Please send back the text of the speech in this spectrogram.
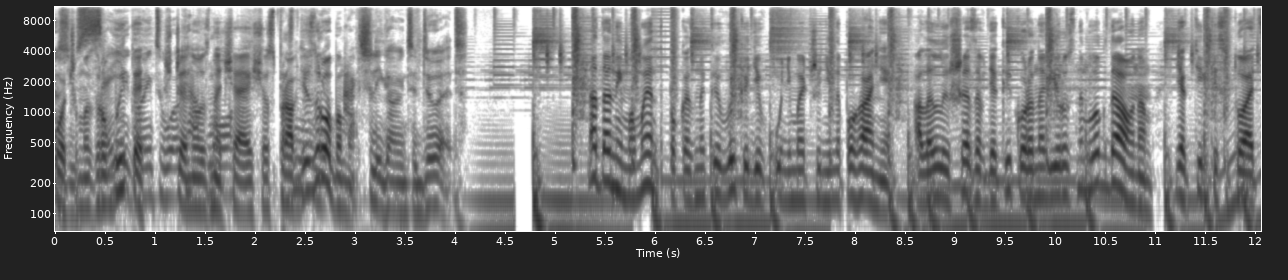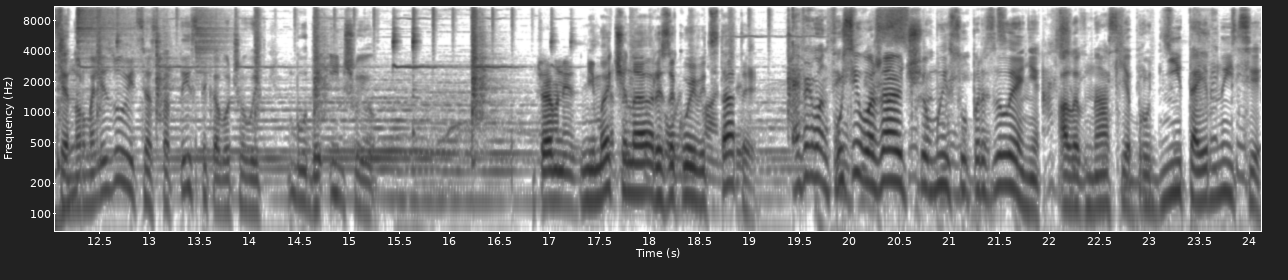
Хочемо зробити, ще не означає, що справді зробимо. На даний момент показники викидів у Німеччині непогані, але лише завдяки коронавірусним локдаунам. Як тільки ситуація нормалізується, статистика, вочевидь, буде іншою. Німеччина ризикує відстати. Усі вважають, що ми суперзелені, але в нас є брудні таємниці.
